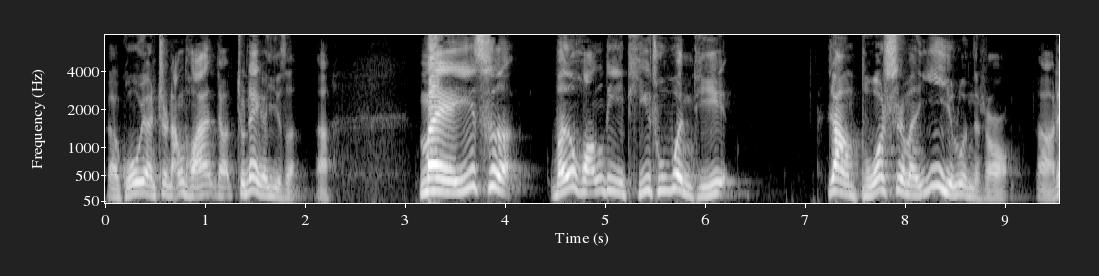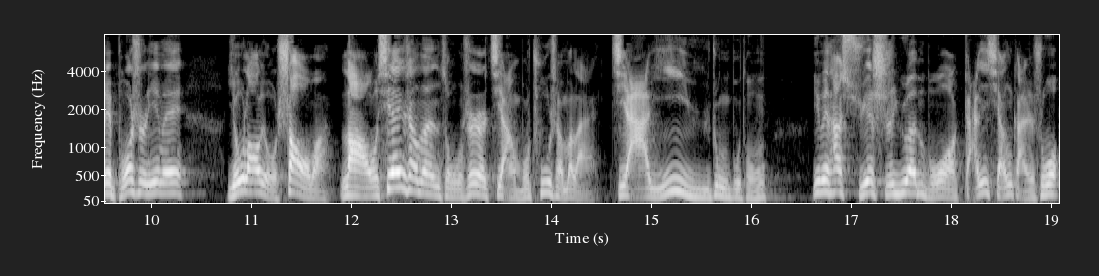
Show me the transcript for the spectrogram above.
呃国务院智囊团，就就那个意思啊。每一次文皇帝提出问题，让博士们议论的时候啊，这博士因为有老有少嘛，老先生们总是讲不出什么来，贾谊与众不同。因为他学识渊博，敢想敢说，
